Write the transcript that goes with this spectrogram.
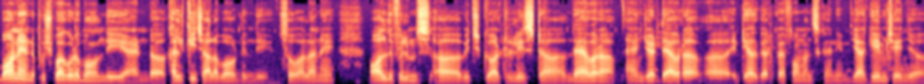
బాగున్నాయండి. పుష్ప కూడా బాగుంది. అండ్ కల్కి చాలా బాగుంటుంది. సో అలానే all the films which got released Devara I enjoyed Devara NTR గారి పెర్ఫార్మెన్స్ కానీ yeah game changer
